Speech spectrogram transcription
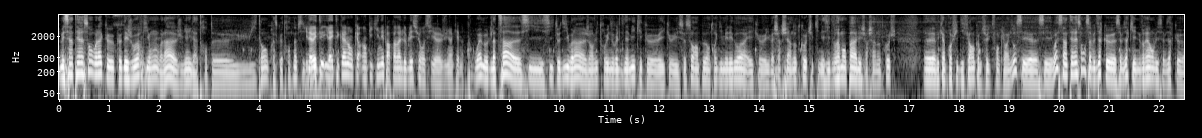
Mais c'est intéressant voilà, que, que des joueurs qui ont, voilà, Julien il a 38 ans, presque 39 si je Il, avait été, il a été quand même enquiquiné par pas mal de blessures aussi, euh, Julien Ken. Ouais, mais au-delà de ça, euh, si, s'il te dit voilà, j'ai envie de trouver une nouvelle dynamique et que et qu'il se sort un peu entre guillemets les doigts et qu'il va chercher un autre coach et qu'il n'hésite vraiment pas à aller chercher un autre coach euh, avec un profil différent comme celui de Frank Lorenzo, c'est euh, c'est ouais, c'est intéressant. Ça veut dire que ça veut dire qu'il y a une vraie envie. Ça veut dire que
